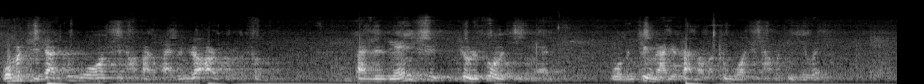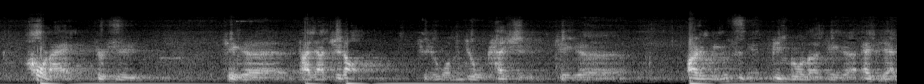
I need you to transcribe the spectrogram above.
我们只占中国市场大概百分之二左右的份额，但是连续就是做了几年，我们竟然就占到了中国市场的第一位。后来就是这个大家知道，就是我们就开始这个二零零四年并购了这个 IBM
